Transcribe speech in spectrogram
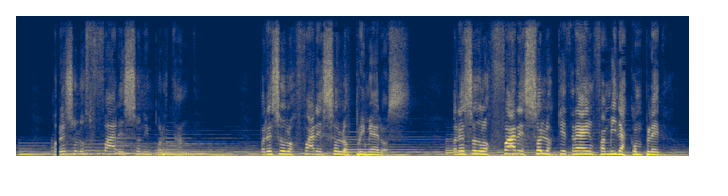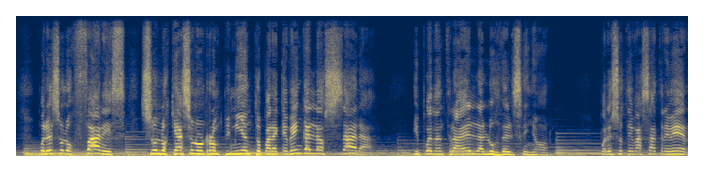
Por eso los fares son importantes. Por eso los fares son los primeros. Por eso los fares son los que traen familias completas. Por eso los fares son los que hacen un rompimiento para que vengan los Sara y puedan traer la luz del Señor. Por eso te vas a atrever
